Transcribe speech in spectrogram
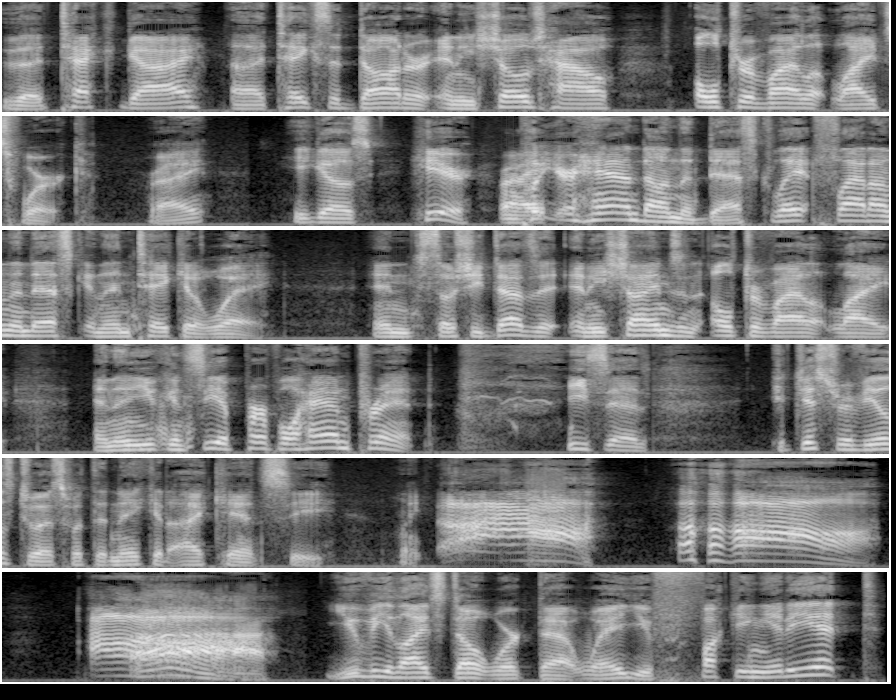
the tech guy, uh, takes a daughter and he shows how ultraviolet lights work. Right? He goes, "Here, Right. put your hand on the desk, lay it flat on the desk, and then take it away." And so she does it, and he shines an ultraviolet light, and then you can see a purple handprint. he says, "It just reveals to us what the naked eye can't see." I'm like, ah, ah, ah. UV lights don't work that way, you fucking idiot.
